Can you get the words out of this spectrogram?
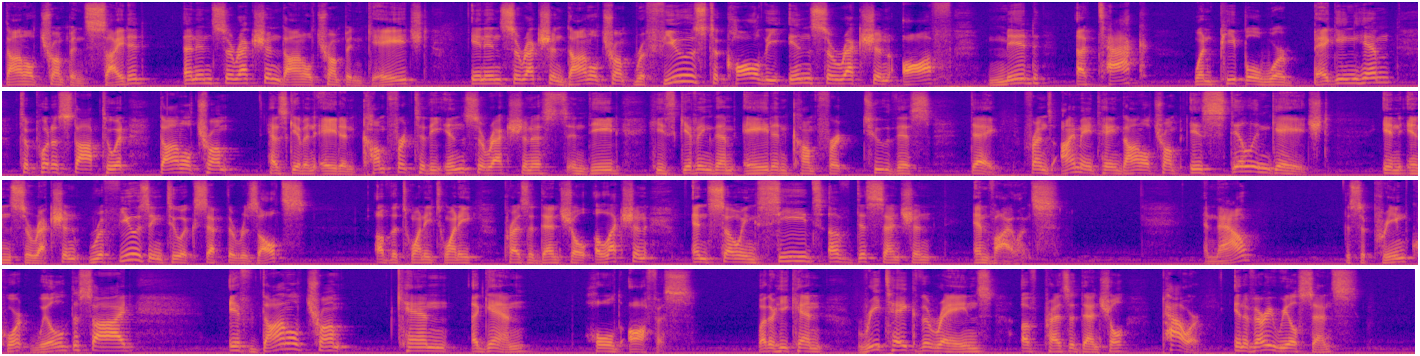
Donald Trump incited an insurrection, Donald Trump engaged in insurrection. Donald Trump refused to call the insurrection off mid attack when people were begging him to put a stop to it. Donald Trump has given aid and comfort to the insurrectionists. Indeed, he's giving them aid and comfort to this day. Friends, I maintain Donald Trump is still engaged in insurrection, refusing to accept the results of the 2020 presidential election and sowing seeds of dissension and violence. And now, the Supreme Court will decide if Donald Trump can again hold office, whether he can retake the reins of presidential power. In a very real sense,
